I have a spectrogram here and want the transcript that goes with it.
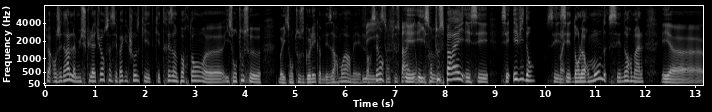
Tu vois, en général, la musculature, ça, c'est pas quelque chose qui est, qui est très important. Euh, ils sont tous, euh, bah, ils sont tous gaulés comme des armoires, mais, Mais forcément. ils sont tous pareils. et ils sont tous pareils, et c'est c'est évident. C'est c'est- dans leur monde, c'est normal. Et euh,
